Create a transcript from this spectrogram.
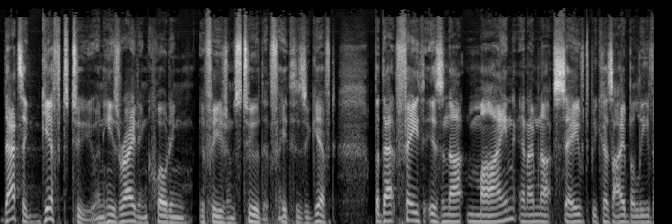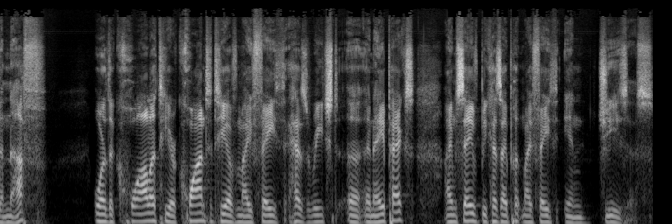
that's a gift to you. And he's right in quoting Ephesians 2 that faith is a gift. But that faith is not mine, and I'm not saved because I believe enough or the quality or quantity of my faith has reached uh, an apex. I'm saved because I put my faith in Jesus.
